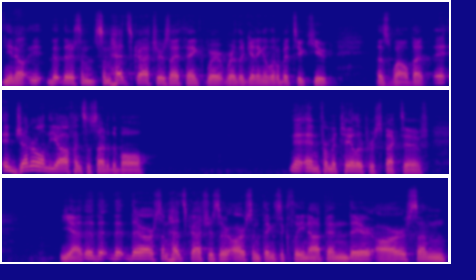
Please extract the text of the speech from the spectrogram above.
you know, there's some some head scratchers I think where where they're getting a little bit too cute as well. But in general, on the offensive side of the ball, and from a Taylor perspective, yeah, the, the, there are some head scratchers. There are some things to clean up, and there are some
